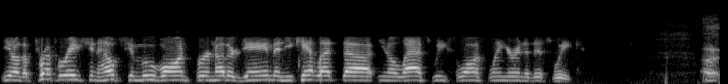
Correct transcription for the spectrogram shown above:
you know, the preparation helps you move on for another game and you can't let uh, you know, last week's loss linger into this week. Uh,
